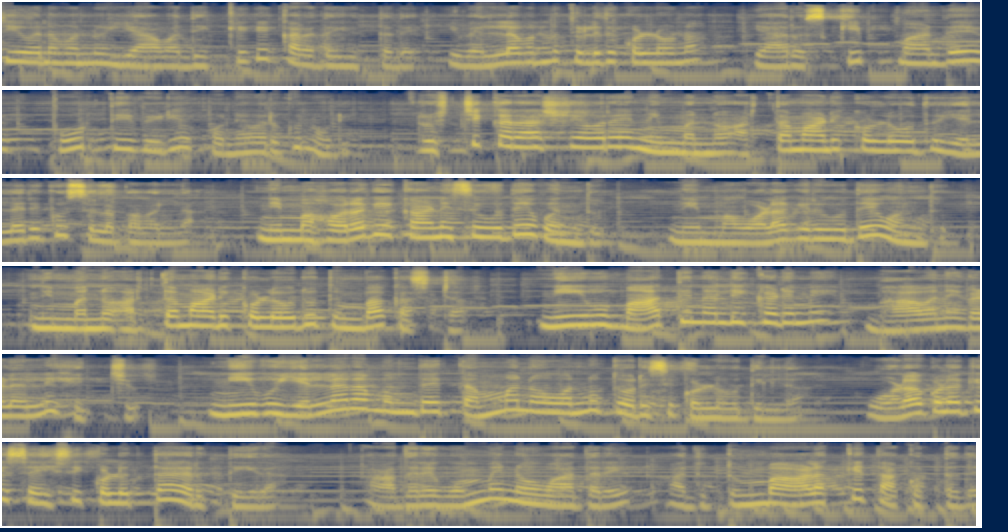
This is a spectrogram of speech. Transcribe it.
ಜೀವನವನ್ನು ಯಾವ ದಿಕ್ಕಿಗೆ ಕರೆದೊಯ್ಯುತ್ತದೆ? ಇವೆಲ್ಲವನ್ನು ತಿಳಿದುಕೊಳ್ಳೋಣ. ಯಾರು ಸ್ಕಿಪ್ ಮಾಡದೆ ಪೂರ್ತಿ ವಿಡಿಯೋ ಕೊನೆವರೆಗೂ ನೋಡಿ. ವೃಶ್ಚಿಕ ರಾಶಿಯವರೇ, ನಿಮ್ಮನ್ನು ಅರ್ಥ ಮಾಡಿಕೊಳ್ಳುವುದು ಎಲ್ಲರಿಗೂ ಸುಲಭವಲ್ಲ. ನಿಮ್ಮ ಹೊರಗೆ ಕಾಣಿಸುವುದೇ ಒಂದು, ನಿಮ್ಮ ಒಳಗಿರುವುದೇ ಒಂದು. ನಿಮ್ಮನ್ನು ಅರ್ಥ ಮಾಡಿಕೊಳ್ಳುವುದು ತುಂಬಾ ಕಷ್ಟ. ನೀವು ಮಾತಿನಲ್ಲಿ ಕಡಿಮೆ, ಭಾವನೆಗಳಲ್ಲಿ ಹೆಚ್ಚು. ನೀವು ಎಲ್ಲರ ಮುಂದೆ ತಮ್ಮ ನೋವನ್ನು ತೋರಿಸಿಕೊಳ್ಳುವುದಿಲ್ಲ. ಒಳಗೊಳಗೆ ಸಹಿಸಿಕೊಳ್ಳುತ್ತಾ ಇರ್ತೀರ ಆದರೆ ಒಮ್ಮೆ ನೋವಾದರೆ ಅದು ತುಂಬ ಆಳಕ್ಕೆ ತಾಕುತ್ತದೆ.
